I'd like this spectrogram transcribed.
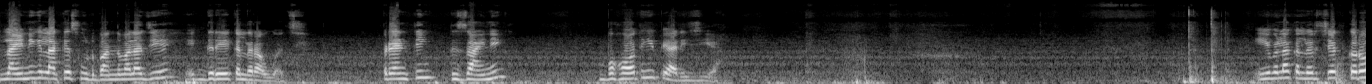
ਲਾਈਨਿੰਗ ਲਾ ਕੇ ਸੂਟ ਬਣਨ ਵਾਲਾ ਜੀ, ਇਹ ਇੱਕ ਗ੍ਰੇ ਕਲਰ ਆਊਗਾ ਜੀ। ਪ੍ਰਿੰਟਿੰਗ ਡਿਜ਼ਾਈਨਿੰਗ ਬਹੁਤ ਹੀ ਪਿਆਰੀ ਜੀ ਹੈ ਇਹ ਵਾਲਾ ਕਲਰ ਚੈੱਕ ਕਰੋ।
